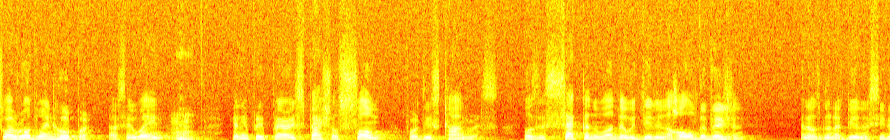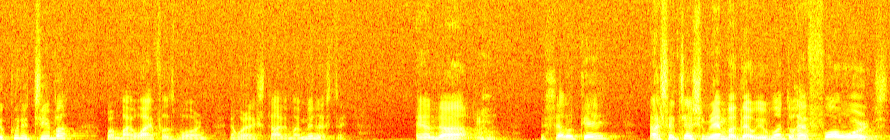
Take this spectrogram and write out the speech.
So I wrote Wayne Hooper. I said, Wayne, can you prepare a special song for this Congress? It was the second one that we did in the whole division. And it was going to be in the city of Curitiba, where my wife was born and where I started my ministry. And uh, he said, okay. I said, just remember that we want to have four words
